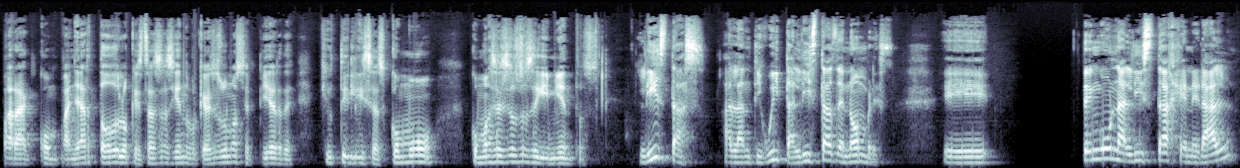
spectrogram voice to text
para acompañar todo lo que estás haciendo, porque a veces uno se pierde. ¿Qué utilizas? ¿Cómo, cómo haces esos seguimientos? Listas, a la antigüita, listas de nombres. Eh, tengo una lista general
